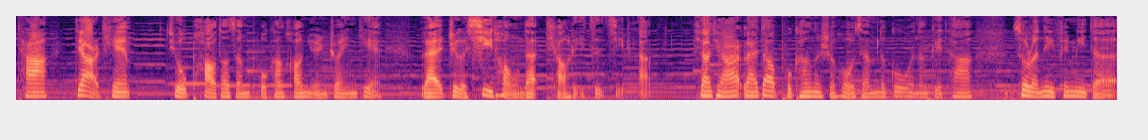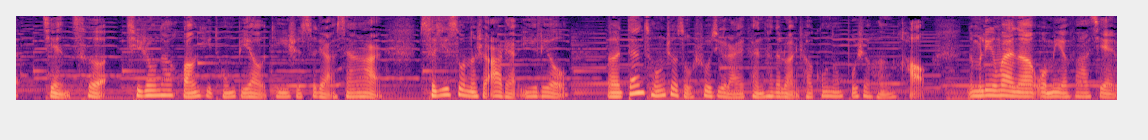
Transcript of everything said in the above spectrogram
他第二天就跑到咱们普康好女人专营店来这个系统的调理自己了。小田儿来到普康的时候，咱们的顾问呢给他做了内分泌的检测，其中他黄体酮比较低，是四点三二，雌激素呢是二点一六。呃，单从这组数据来看，他的卵巢功能不是很好。那么另外呢，我们也发现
